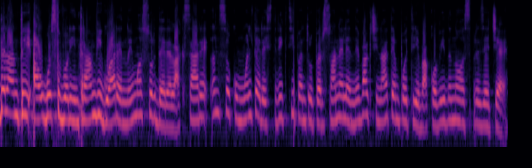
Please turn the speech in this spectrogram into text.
De la 1 august vor intra în vigoare noi măsuri de relaxare, însă cu multe restricții pentru persoanele nevaccinate împotriva COVID-19.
